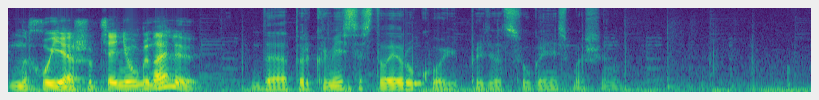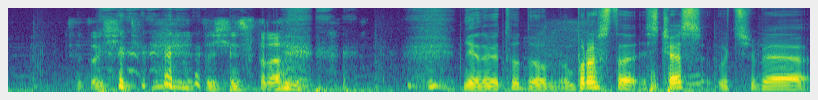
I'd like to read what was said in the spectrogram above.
Нахуя, чтобы тебя не угнали? Да, только вместе с твоей рукой придется угонять машину. Это очень, это очень странно. Не, ну это удобно. Ну, просто сейчас у тебя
